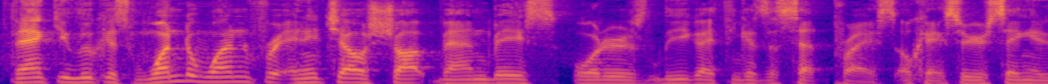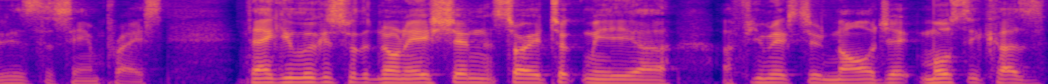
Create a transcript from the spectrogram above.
Thank you, Lucas. One to one for NHL Shop Van Base orders league. I think is a set price. Okay, so you're saying it is the same price. Thank you, Lucas, for the donation. Sorry it took me uh, a few minutes to acknowledge it, mostly because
